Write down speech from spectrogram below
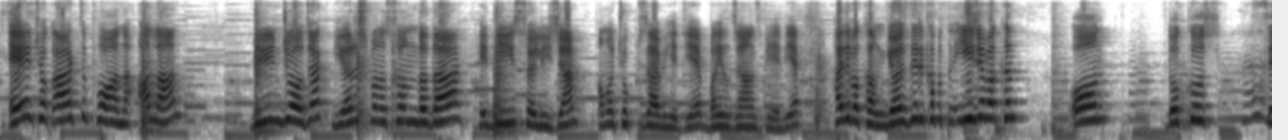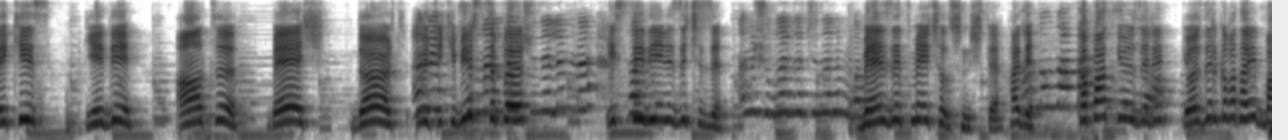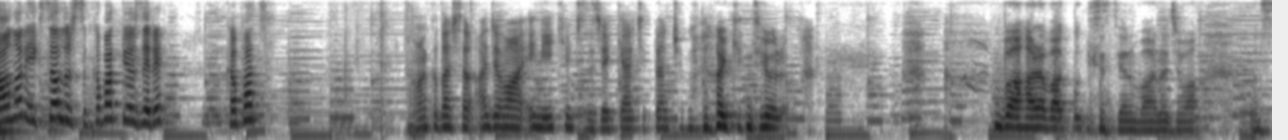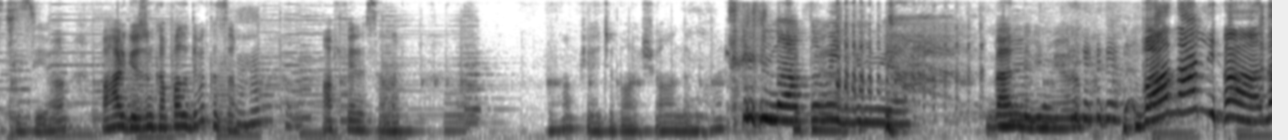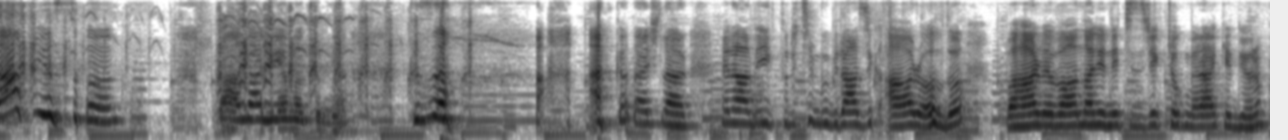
En çok artı puanı alan birinci olacak. Yarışmanın sonunda da hediyeyi söyleyeceğim. Ama çok güzel bir hediye. Bayılacağınız bir hediye. Hadi bakalım gözleri kapatın. İyice bakın. 10, 9, 8, 7, 6, 5, 4, 3, 2, 1, 0. Çizelim mi? İstediğinizi çizin. Hani şunları da çizelim bak. Benzetmeye çalışın işte. Hadi. Kapat gözleri. Gözleri kapat. Hayır Bağlar eksi alırsın. Kapat gözleri. Kapat. Arkadaşlar acaba en iyi kim çizecek? Gerçekten çok merak ediyorum. Bahar'a bakmak istiyorum. Bahar acaba nasıl çiziyor? Bahar gözün kapalı değil mi kızım? Aferin sana. Ne yapıyor acaba şu anda Bahar? ne yaptığımı hiç bilmiyor. Ben de bilmiyorum. Banalya ne yapıyorsun? Banalya'ya bakın ya. Kızım. Arkadaşlar herhalde ilk tur için bu birazcık ağır oldu. Bahar ve Banalya ne çizecek çok merak ediyorum.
